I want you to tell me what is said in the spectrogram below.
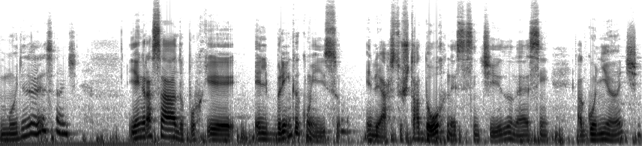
muito interessante. E é engraçado, porque ele brinca com isso, ele é assustador nesse sentido, né? Assim, agoniante.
